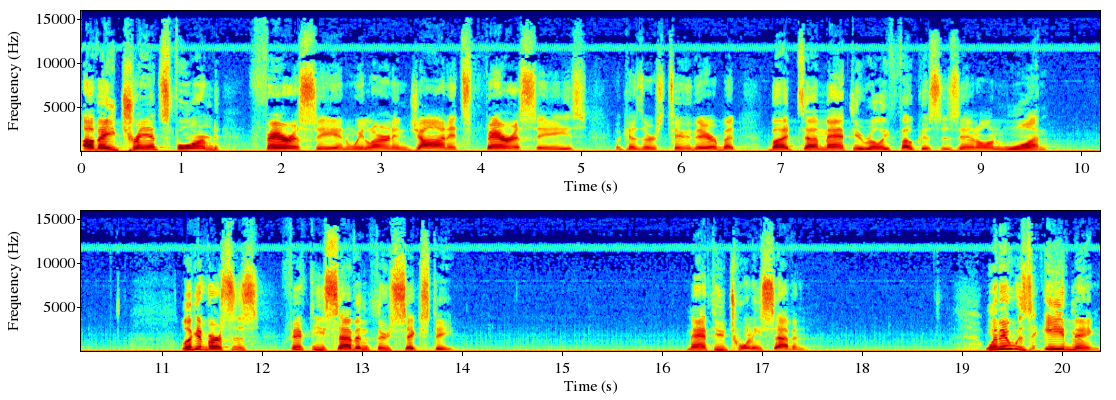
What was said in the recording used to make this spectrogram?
of a transformed Pharisee. And we learn in John it's Pharisees because there's two there, but, but uh, Matthew really focuses in on one. Look at verses 57 through 60. Matthew 27. When it was evening,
